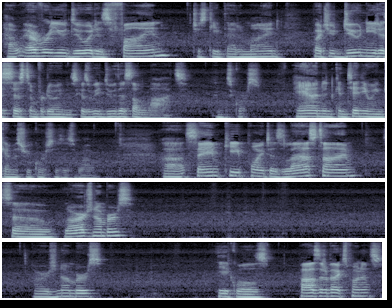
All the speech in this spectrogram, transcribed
However you do it is fine, just keep that in mind. But you do need a system for doing this because we do this a lot in this course and in continuing chemistry courses as well. Uh, same key point as last time. So large numbers, large numbers equals positive exponents,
